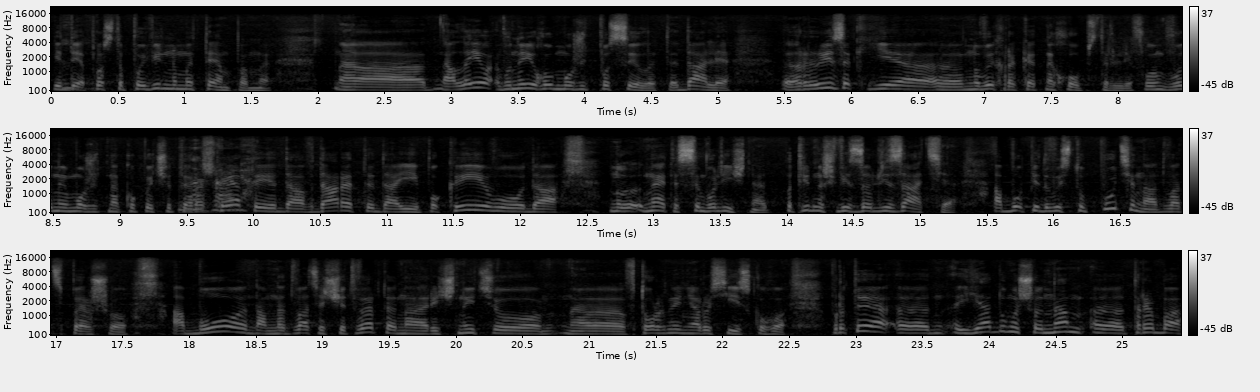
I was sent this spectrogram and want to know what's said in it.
Іде просто повільними темпами, але вони його можуть посилити. Далі ризик є е, нових ракетних обстрілів. Вони можуть накопичити На ракети, да, вдарити да, і по Києву. Да. Ну, знаєте, символічно. Потрібна ж візуалізація. Або під виступ Путіна 21-го, або там, на 24 на річницю е, вторгнення російського. Проте е, я думаю, що нам треба,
